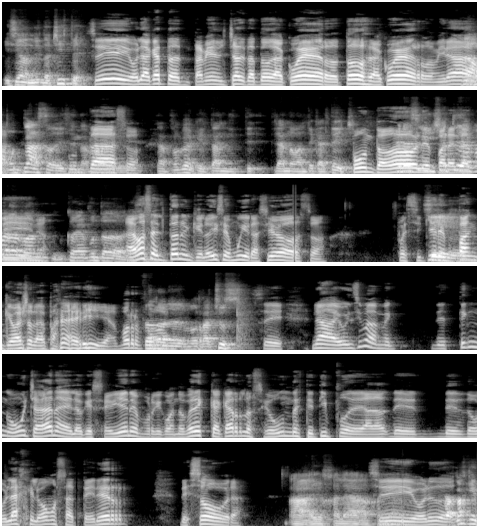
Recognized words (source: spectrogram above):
hicieron un lindo chiste. Sí, boludo, acá también el chat está todo de acuerdo, todos de acuerdo, mirá. No, puntazo, dicen. puntazo. Tampoco, tampoco es que están tirando manteca al techo. Punto doble sí, para el estoy de acuerdo latino. con, con el punto doble. Además sí. el tono en que lo dice es muy gracioso. Pues si quieren Sí. pan que vaya a la panadería, por favor. de borrachuz. Sí. No, encima me tengo mucha ganas de lo que se viene porque cuando aparezca Carlos II este tipo de, de- de doblaje lo vamos a tener de sobra. Ay, ojalá. ojalá. Sí, boludo. Capaz que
